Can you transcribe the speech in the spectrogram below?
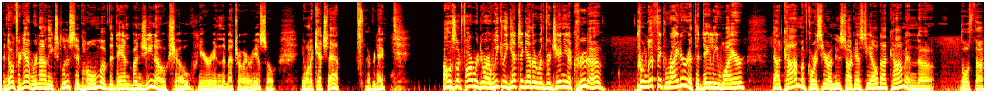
And don't forget, we're now the exclusive home of the Dan Bongino show here in the metro area. So you want to catch that every day. Always look forward to our weekly get together with Virginia Kruta, prolific writer at the dailywire.com, of course, here on newstalkstl.com and uh, both uh,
